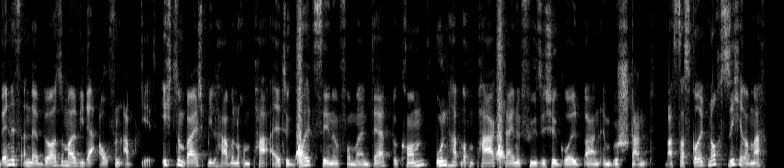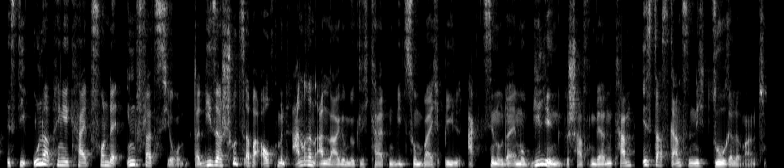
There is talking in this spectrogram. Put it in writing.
wenn es an der Börse mal wieder auf und ab geht. Ich zum Beispiel habe noch ein paar alte Goldzähne von meinem Dad bekommen und habe noch ein paar kleine physische Goldbahnen im Bestand. Was das Gold noch sicherer macht, ist die Unabhängigkeit von der Inflation. Da dieser Schutz aber auch mit anderen Anlagemöglichkeiten wie zum Beispiel Aktien oder Immobilien geschaffen werden kann, ist das Ganze nicht so relevant.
